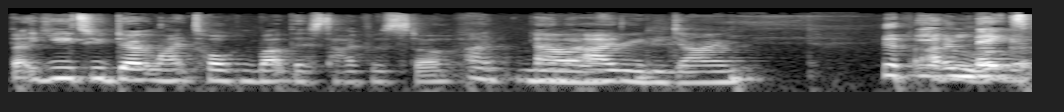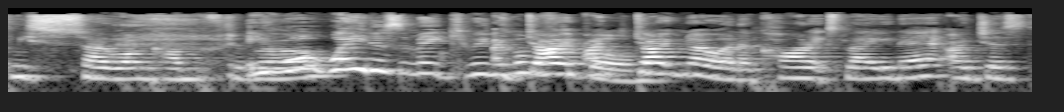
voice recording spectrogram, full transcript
that you two don't like talking about this type of stuff. I no, And I, I- really don't. It makes it. me so uncomfortable. In what way does it make you I uncomfortable? don't. I don't know, and I can't explain it. I just.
